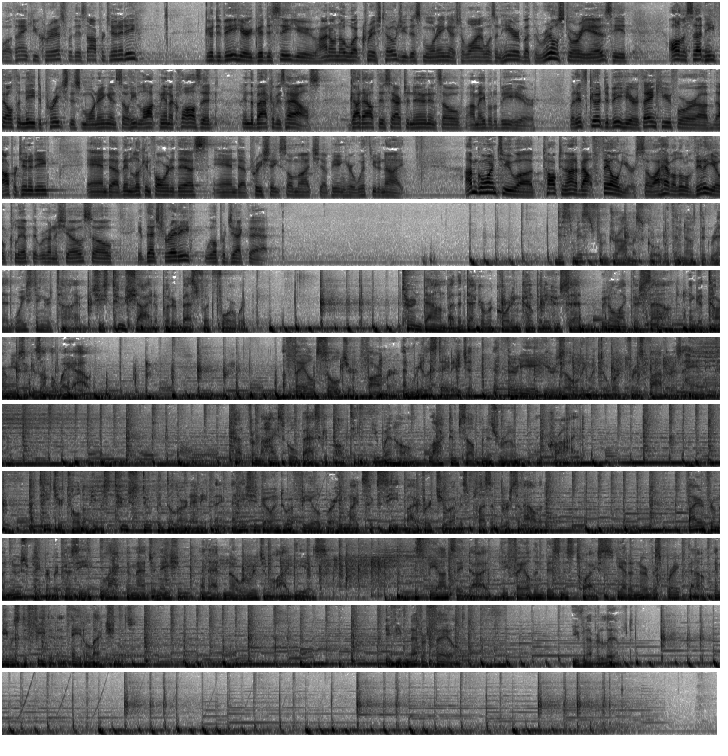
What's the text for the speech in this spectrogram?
Well, thank you, Chris, for this opportunity. Good to be here. Good to see you. I don't know what Chris told you this morning as to why I wasn't here, but the real story is he, all of a sudden, he felt the need to preach this morning, and so he locked me in a closet in the back of his house. Got out this afternoon, and so I'm able to be here. But it's good to be here. Thank you for uh, the opportunity, and I've uh, been looking forward to this, and uh, appreciate so much uh, being here with you tonight. I'm going to uh, talk tonight about failure. So I have a little video clip that we're going to show. So if that's ready, we'll project that. Dismissed from drama school with a note that read, Wasting her time. She's too shy to put her best foot forward. Turned down by the Decca Recording Company, who said, We don't like their sound, and guitar music is on the way out a failed soldier, farmer, and real estate agent. At 38 years old, he went to work for his father as a handyman. Cut from the high school basketball team, he went home, locked himself in his room, and cried. A teacher told him he was too stupid to learn anything, and he should go into a field where he might succeed by virtue of his pleasant personality fired from a newspaper because he lacked imagination and had no original ideas. His fiancee died. He failed in business twice. He had a nervous breakdown, and he was defeated in eight elections. If you've never failed, you've never lived.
